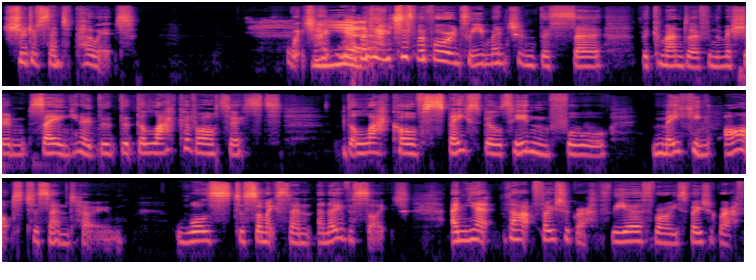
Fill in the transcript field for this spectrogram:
"should have sent a poet," which I yeah. never noticed before until you mentioned this. Uh, the commander from the mission saying, you know, the, the the lack of artists, the lack of space built in for making art to send home was to some extent an oversight. And yet, that photograph, the Earthrise photograph,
